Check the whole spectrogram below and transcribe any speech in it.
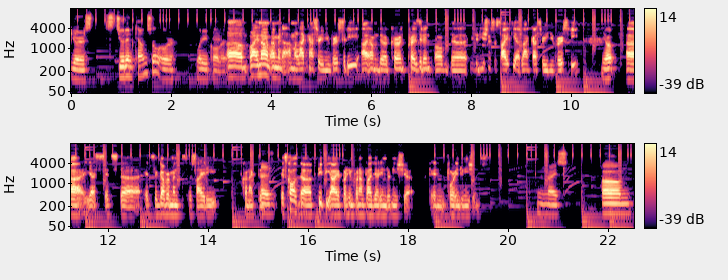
you're student council or what do you call it? Um, right now, I'm in I'm at Lancaster University. I am the current president of the Indonesian Society at Lancaster University. yep. Uh, yes, it's the it's a government society connected. Uh, It's called uh, PPI Perhimpunan Pelajar Indonesia in for Indonesians. Nice. Um,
